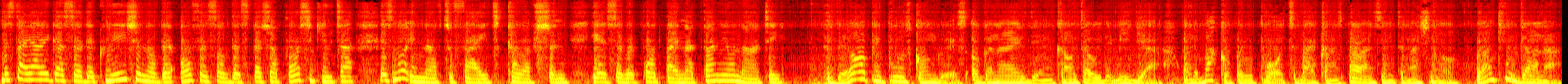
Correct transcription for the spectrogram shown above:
Mr. Ayariga said the creation of the Office of the Special Prosecutor is not enough to fight corruption. Here's a report by Nathaniel Nati. The All People's Congress organized the encounter with the media on the back of a report by Transparency International ranking Ghana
